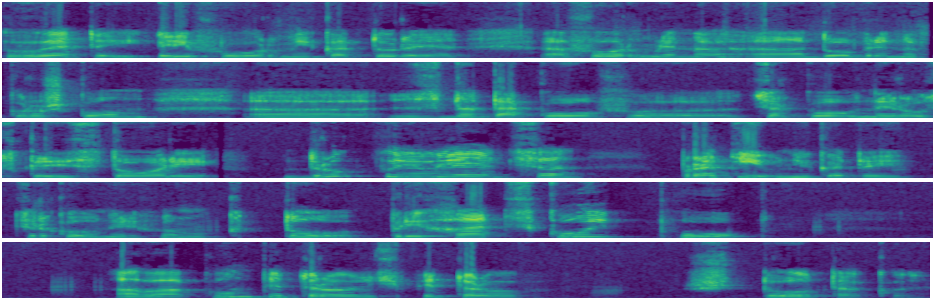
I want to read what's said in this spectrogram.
в этой реформе, которая оформлена, одобрена кружком э, знатоков э, церковной русской истории, вдруг появляется противник этой церковной реформы. Кто? Приходской поп Авакум Петрович Петров. Что такое?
